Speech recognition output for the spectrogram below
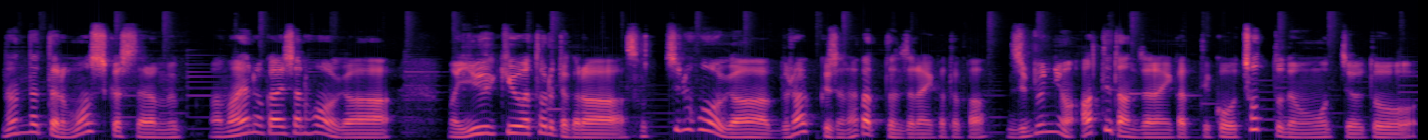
なんだったらもしかしたらむ、まあ前の会社の方が、まあ、有給は取れたから、そっちの方がブラックじゃなかったんじゃないかとか、自分には合ってたんじゃないかって、こう、ちょっとでも思っちゃうと、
